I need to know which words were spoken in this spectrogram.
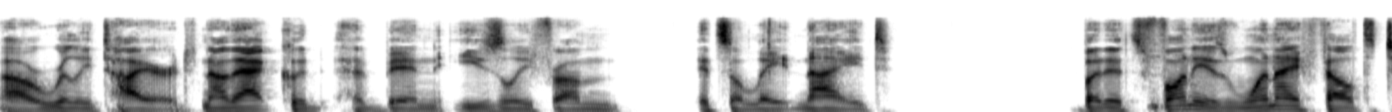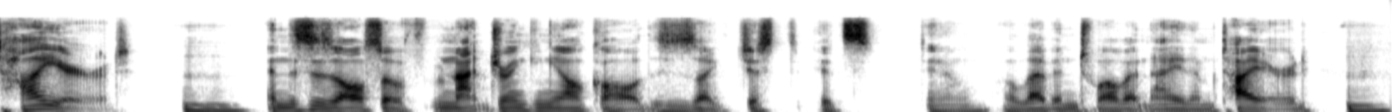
uh, really tired. Now that could have been easily from it's a late night. But it's funny is when I felt tired, Mhm. and this is also from not drinking alcohol. This is like just, it's, you know, 11, 12 at night. I'm tired. Mhm.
